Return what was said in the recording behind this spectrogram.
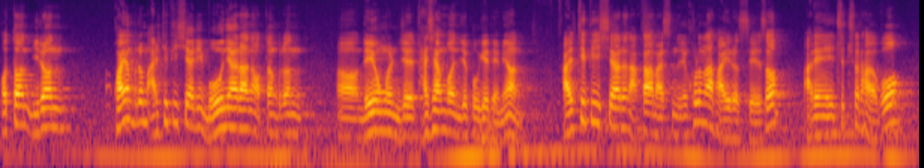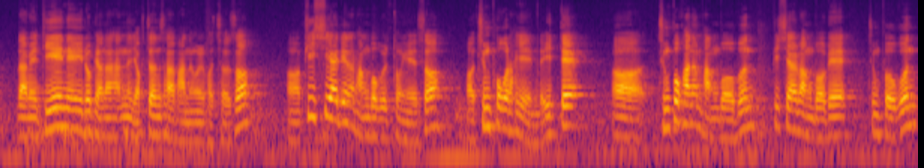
어떤 이런 과연 그럼 RT-PCR이 뭐냐라는 어떤 그런 어, 내용을 이제 다시 한번 이제 보게 되면 RT-PCR은 아까 말씀드린 코로나 바이러스에서 RNA 추출하고 그다음에 DNA로 변환하는 역전사 반응을 거쳐서 어, PCR이라는 방법을 통해서 어, 증폭을 하게 됩니다. 이때 어, 증폭하는 방법은 PCR 방법의 증폭은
